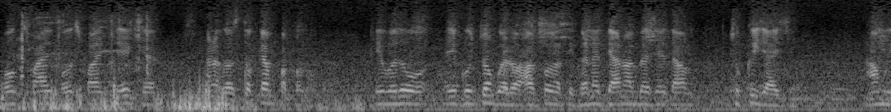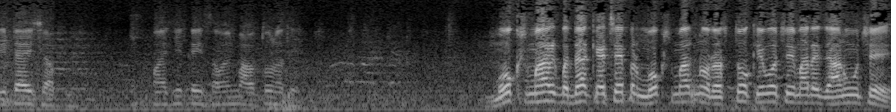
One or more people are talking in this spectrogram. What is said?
મોક્ષ પાય મોક્ષ પાય જે છે આનો રસ્તો કેમ પકડો એ બધું એ ગુચ્ચો ગયેલો આવતો નથી. ઘણા ધ્યાનમાં બેસે તો આમ ચૂકી જાય છે. આમ વીટાય છે આપણે. પણ હજી કઈ સમયમાં આવતો નથી. મોક્ષ માર્ગ બધા કે છે પણ મોક્ષ માર્ગ નો રસ્તો કેવો છે મારે જાણવું છે.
